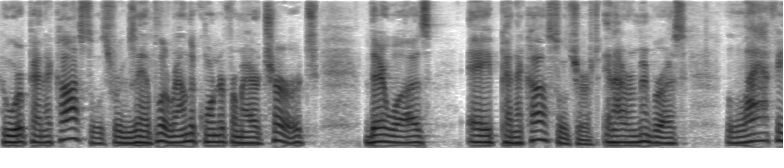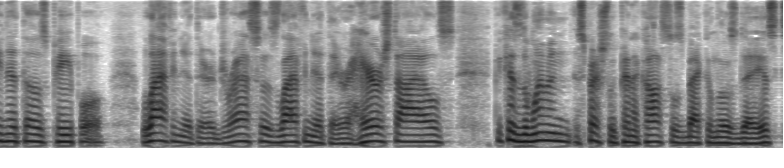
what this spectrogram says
who were Pentecostals. For example, around the corner from our church, there was a Pentecostal church. And I remember us laughing at those people, laughing at their dresses, laughing at their hairstyles, because the women, especially Pentecostals back in those days,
